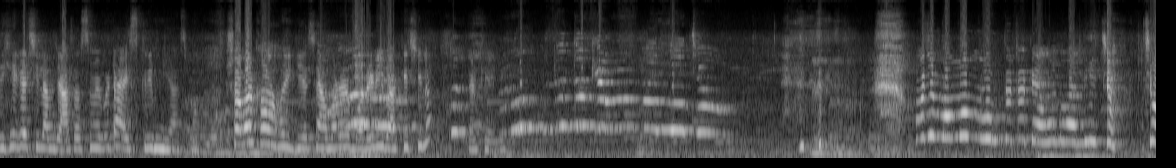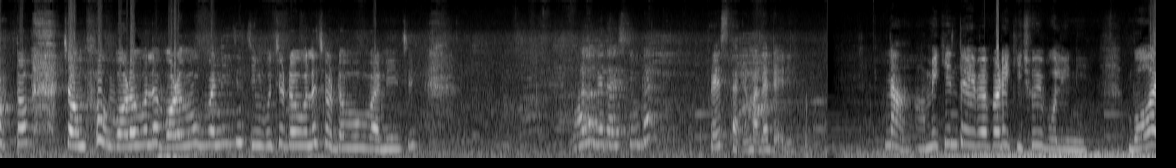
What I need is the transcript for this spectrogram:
লিখে গেছিলাম যে আসার সময় বেটা আইসক্রিম নিয়ে আসব। সবার খাওয়া হয়ে গিয়েছে, আমার আর বরেরই বাকি ছিল। খেয়ে মুখ কেমন ছোট বলে বড় মুখ বানিয়েছি, চিম্পু বলে মুখ বানিয়েছি। ভালো খেতে আইসক্রিমটা ফ্রেশ থাকে মাদার ডেয়ারি না আমি কিন্তু এই ব্যাপারে কিছুই বলিনি। বর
